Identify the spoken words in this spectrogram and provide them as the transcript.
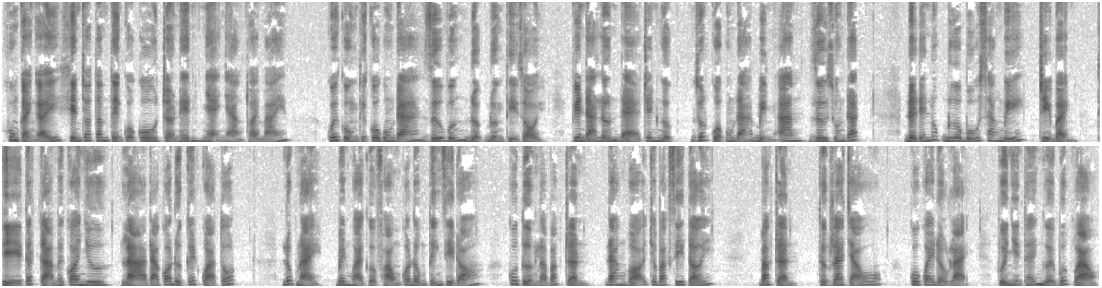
Khung cảnh ấy khiến cho tâm tình của cô trở nên nhẹ nhàng thoải mái. Cuối cùng thì cô cũng đã giữ vững được đường thị rồi. Viên đá lớn đè trên ngực, rốt cuộc cũng đã bình an rơi xuống đất. Đợi đến lúc đưa bố sang Mỹ trị bệnh thì tất cả mới coi như là đã có được kết quả tốt. Lúc này, bên ngoài cửa phòng có động tính gì đó. Cô tưởng là bác Trần đang gọi cho bác sĩ tới. Bác Trần, thực ra cháu... Cô quay đầu lại, vừa nhìn thấy người bước vào,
